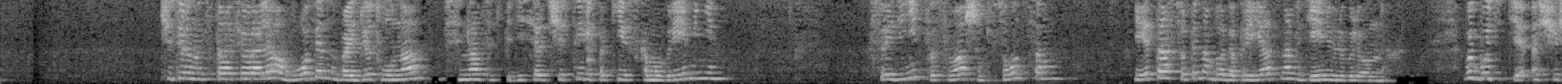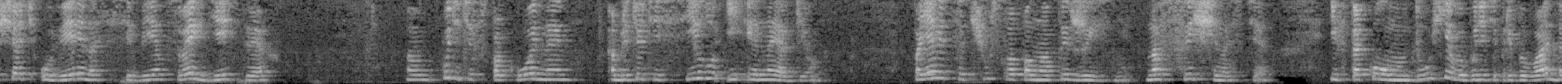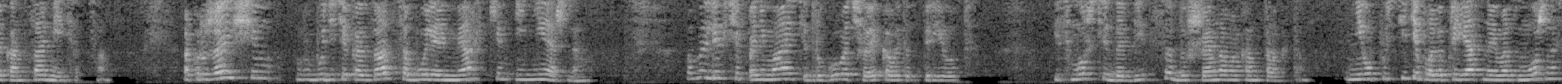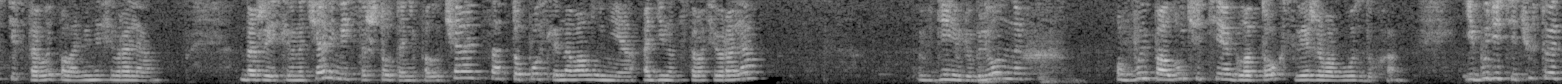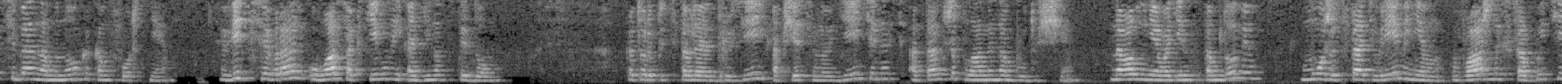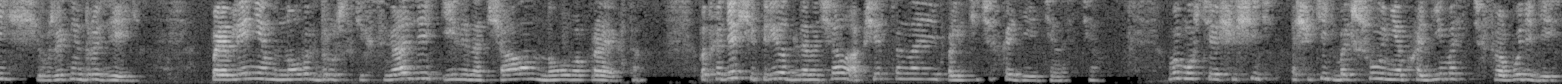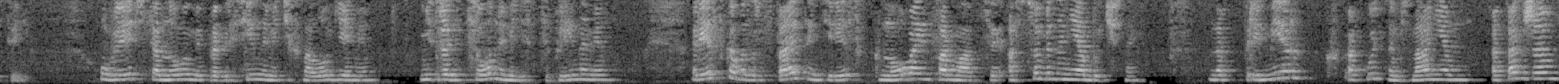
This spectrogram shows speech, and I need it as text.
14 февраля в Овен войдет Луна в 17.54 по киевскому времени, соединится с вашим Солнцем и это особенно благоприятно в день влюбленных. Вы будете ощущать уверенность в себе, в своих действиях, э, будете спокойны, обретете силу и энергию. Появится чувство полноты жизни, насыщенности, и в таком духе вы будете пребывать до конца месяца. Окружающим вы будете казаться более мягким и нежным. Вы легче понимаете другого человека в этот период и сможете добиться душевного контакта. Не упустите благоприятные возможности второй половины февраля. Даже если в начале месяца что-то не получается, то после новолуния 11 февраля, в день влюбленных, вы получите глоток свежего воздуха и будете чувствовать себя намного комфортнее. Весь февраль у вас активный 11 дом который представляет друзей, общественную деятельность, а также планы на будущее. Новолуние в одиннадцатом доме может стать временем важных событий в жизни друзей, появлением новых дружеских связей или началом нового проекта. Подходящий период для начала общественной и политической деятельности. Вы можете ощутить, ощутить большую необходимость в свободе действий, увлечься новыми прогрессивными технологиями, нетрадиционными дисциплинами. Резко возрастает интерес к новой информации, особенно необычной. Например, к оккультным знаниям, а также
